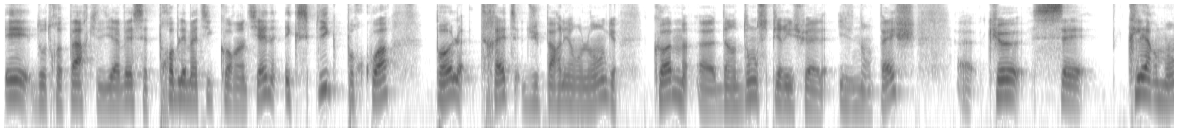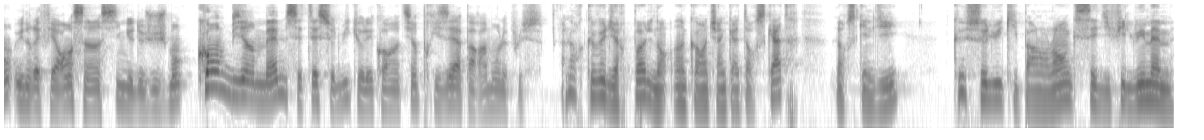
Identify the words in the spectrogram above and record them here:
et d'autre part qu'il y avait cette problématique corinthienne, explique pourquoi Paul traite du parler en langue comme euh, d'un don spirituel. Il n'empêche que c'est clairement une référence à un signe de jugement, quand bien même c'était celui que les Corinthiens prisaient apparemment le plus. Alors que veut dire Paul dans 1 Corinthiens 14, 4 lorsqu'il dit que celui qui parle en langue s'édifie lui-même?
